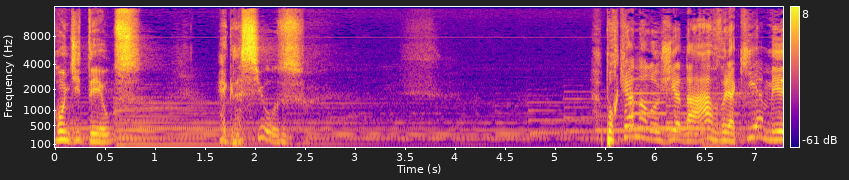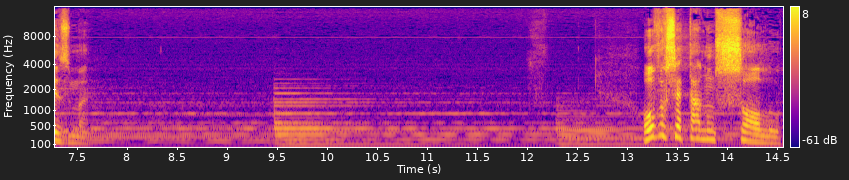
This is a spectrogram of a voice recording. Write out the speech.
onde Deus é gracioso. Porque a analogia da árvore aqui é a mesma. Ou você está num solo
